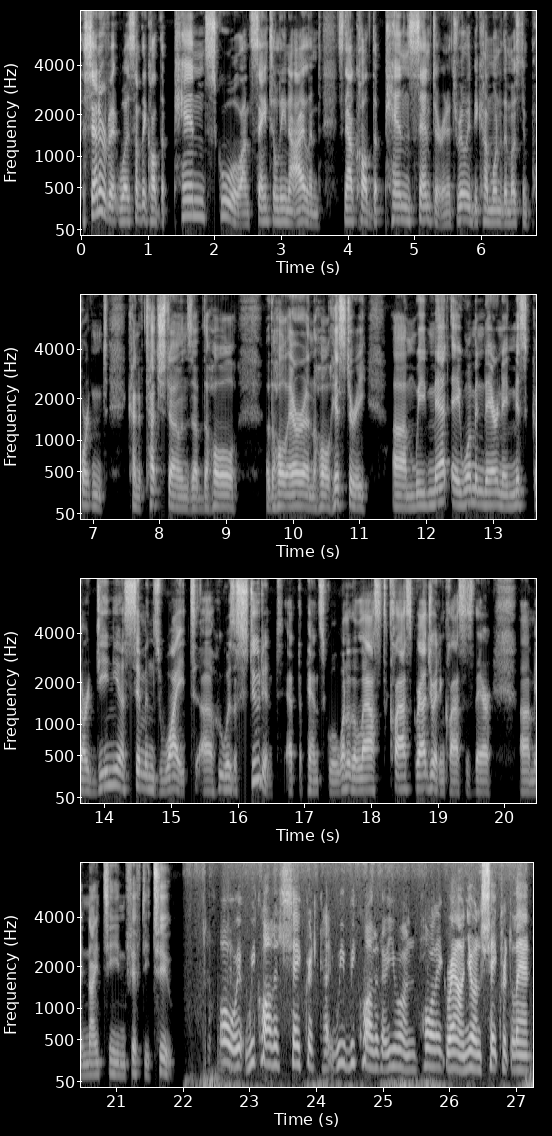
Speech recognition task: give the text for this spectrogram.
the center of it was something called the Penn School on St. Helena Island. It's now called the Penn Center, and it's really become one of the most important kind of touchstones of the whole of the whole era and the whole history. Um, we met a woman there named Miss Gardenia Simmons White, uh, who was a student at the Penn School, one of the last class graduating classes there um, in 1952. Oh, we, we call it sacred. We, we call it, you're on holy ground, you're on sacred land,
